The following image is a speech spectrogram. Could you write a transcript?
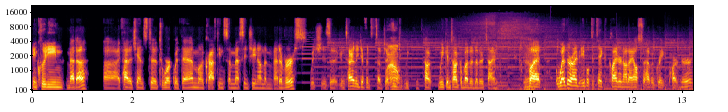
including Meta. Uh, I've had a chance to, to work with them uh, crafting some messaging on the metaverse, which is an entirely different subject. Wow. Which we can talk we can talk about another time. Yeah. But whether I'm able to take a client or not, I also have a great partner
